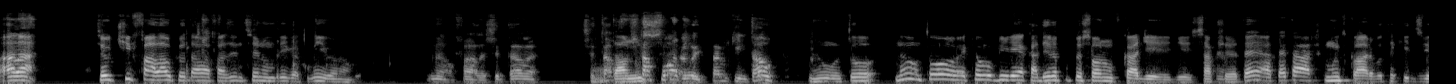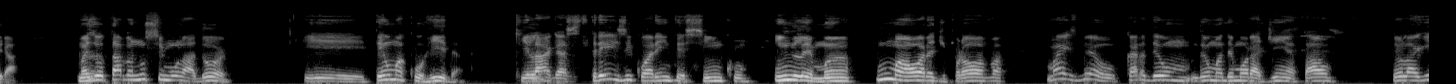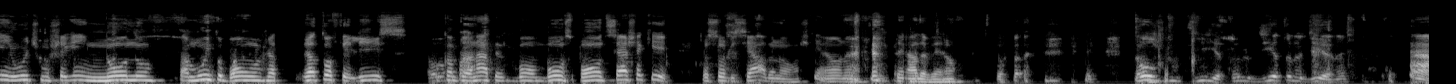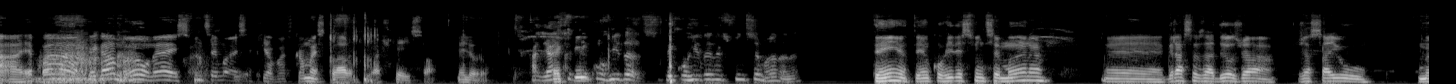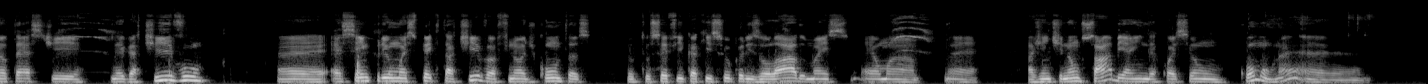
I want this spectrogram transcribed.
Ah lá. Se eu te falar o que eu estava fazendo, você não briga comigo ou não? Não, fala. Você estava. Você Eu tava você no tá fora hoje? Tá no quintal? Não, eu tô. Não, tô. É que eu virei a cadeira para o pessoal não ficar de, de saco cheio. Até, até tá acho muito claro, vou ter que desvirar. Mas É. eu tava no simulador e tem uma corrida que larga às 3h45 em Le Mans, uma hora de prova. Mas, meu, o cara deu, um- deu uma demoradinha e tal. Eu larguei em último, cheguei em nono, tá muito bom, já, já tô feliz. O Opa. campeonato é bom, bons pontos. Você acha que eu sou viciado? Não, acho que não, né? Não tem nada a ver, não. Todo dia, todo dia, todo dia, né? Ah, é pra pegar a mão, né? Esse fim de semana. Esse aqui ó, vai ficar mais claro aqui. Acho que é isso, ó. Melhorou. Aliás, É que- tem corrida, tem corrida nesse fim de semana, né? Tenho, tenho corrida esse fim de semana. É, graças a Deus já, já saiu o meu teste negativo. É, é sempre uma expectativa, afinal de contas, você fica aqui super isolado, mas é uma. é, a gente não sabe ainda quais são. Como, né?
